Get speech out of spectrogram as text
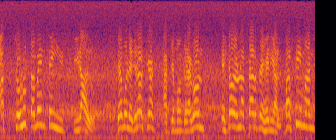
absolutamente inspirado. Démosle gracias a que Mondragón estaba en una tarde genial. Basiman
